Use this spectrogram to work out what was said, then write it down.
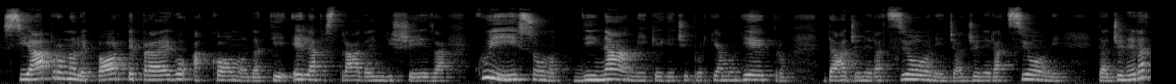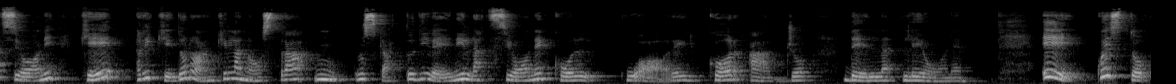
si aprono le porte, prego, accomodati e la strada in discesa. Qui sono dinamiche che ci portiamo dietro da generazioni, già generazioni da generazioni che richiedono anche la nostra, mm, lo scatto di reni, l'azione col cuore, il coraggio del leone. e questo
